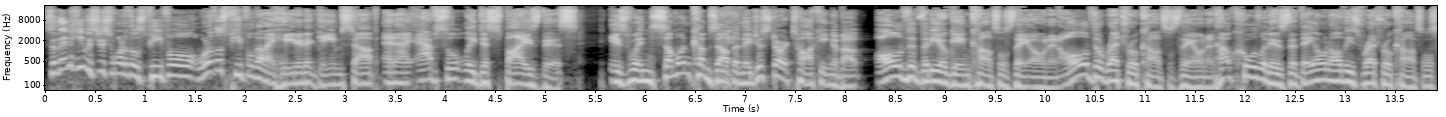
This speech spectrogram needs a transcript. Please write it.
So then he was just one of those people, one of those people that I hated at GameStop, and I absolutely despise this. Is when someone comes up and they just start talking about all of the video game consoles they own and all of the retro consoles they own and how cool it is that they own all these retro consoles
